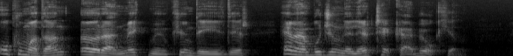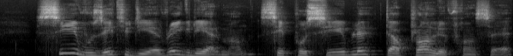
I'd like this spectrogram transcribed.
Okumadan öğrenmek mümkün değildir. Hemen bu cümleleri tekrar bir okuyalım. Si vous étudiez régulièrement, c'est possible d'apprendre le français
